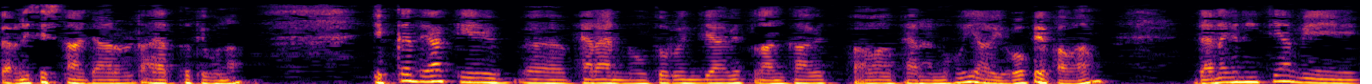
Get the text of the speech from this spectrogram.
පැරණි ශිෂ්ටාචාර වලට අයත්ව තිබුණා. එක දෙයක් ඒ පැරණ උතුරු ඉන්දියාවෙත් ලංකාවෙත් පවා පැරණ හොයි යුරෝපේ පවා දැනගෙන හිටියා මේ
